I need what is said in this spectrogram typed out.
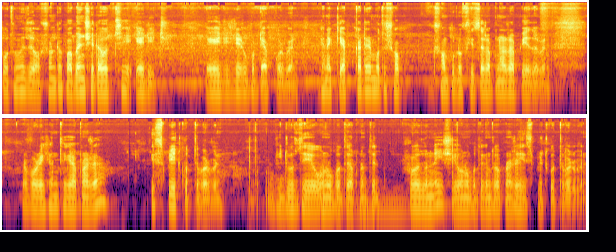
প্রথমে যে অপশনটা পাবেন সেটা হচ্ছে এডিট। এই এডিটের উপর ট্যাপ করবেন। এখানে ক্যাপ ক্যাপকাটের মতো সব সম্পূর্ণ ফিচার আপনারা পেয়ে যাবেন। তারপর এখান থেকে আপনারা স্প্লিট করতে পারবেন। ভিডিও যে অনুপাতে আপনাদের প্রয়োজন নেই, সেই অনুপাতে কিন্তু আপনারা স্প্লিট করতে পারবেন।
